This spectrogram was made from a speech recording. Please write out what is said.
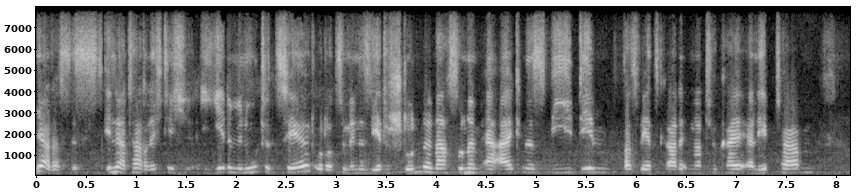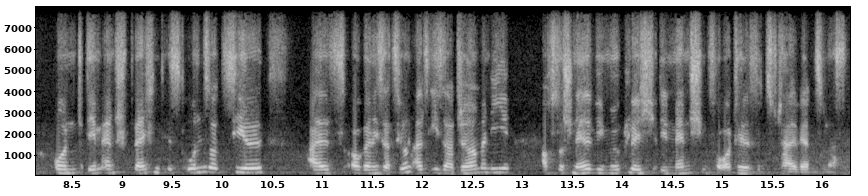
Ja, das ist in der Tat richtig. Jede Minute zählt oder zumindest jede Stunde nach so einem Ereignis wie dem, was wir jetzt gerade in der Türkei erlebt haben. Und dementsprechend ist unser Ziel als Organisation, als ISA Germany, auch so schnell wie möglich den Menschen vor Ort Hilfe zuteil werden zu lassen.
